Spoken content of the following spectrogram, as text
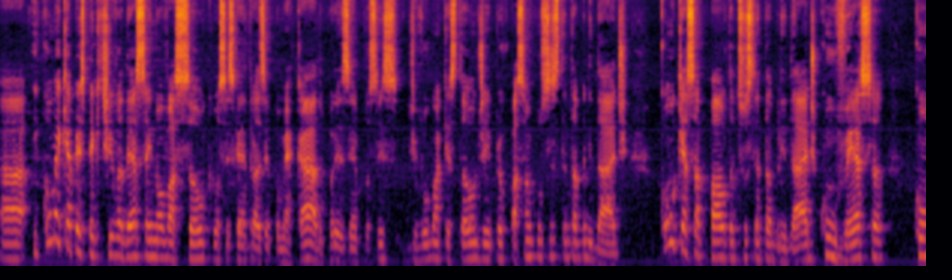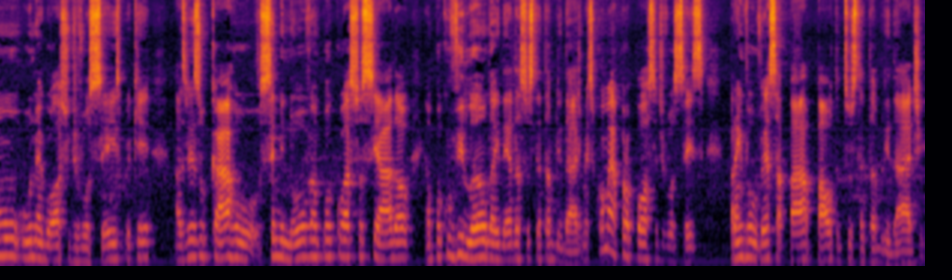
Ah, e como é que é a perspectiva dessa inovação que vocês querem trazer para o mercado? Por exemplo, vocês divulgam a questão de preocupação com sustentabilidade. Como que essa pauta de sustentabilidade conversa com o negócio de vocês? Porque às vezes o carro seminovo é um pouco associado, ao, é um pouco vilão da ideia da sustentabilidade. Mas como é a proposta de vocês para envolver essa pauta de sustentabilidade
